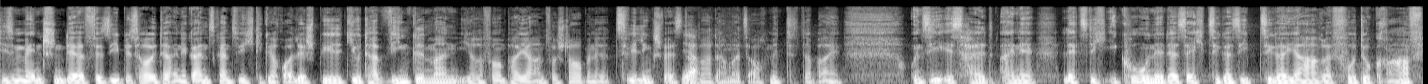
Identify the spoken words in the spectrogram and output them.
diesem Menschen, der für sie bis heute eine ganz, ganz wichtige Rolle spielt. Jutta Winkelmann, ihre vor ein paar Jahren verstorbene Zwillingsschwester, Ja. war damals auch mit dabei. Und sie ist halt eine letztlich Ikone der 60er, 70er Jahre, Fotografin,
